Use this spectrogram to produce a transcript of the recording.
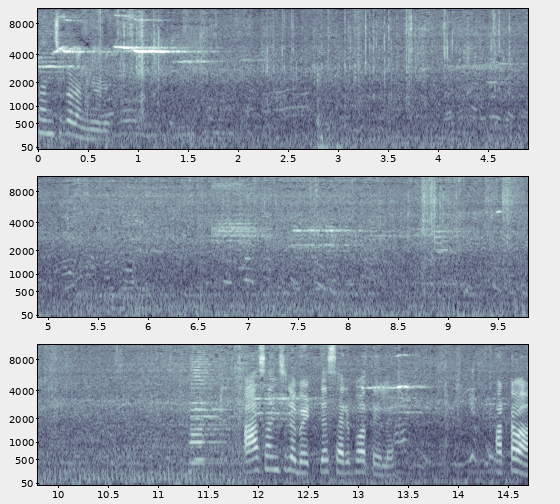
సంచి కూడా ఉంది చూడు. ఆ సంచిలో పెడితే సరిపోతాయిలే. పట్టవా?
